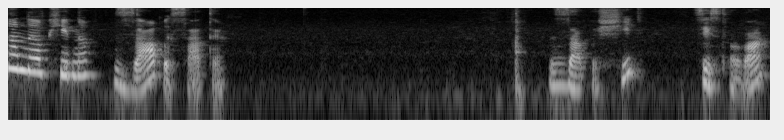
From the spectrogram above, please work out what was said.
нам необхідно записати. Запишіть ці слова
